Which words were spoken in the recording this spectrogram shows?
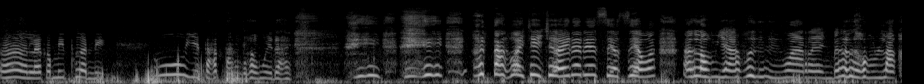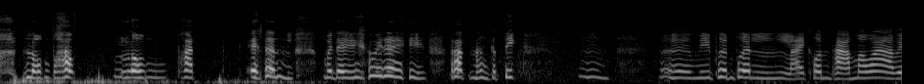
เออ แล้วก็มีเพื่อนอีกอู้เยตะตังกล้องไม่ได้ตังไว้เฉยๆนะเนี่ยเสียวๆว่าอารมณ์ยาพึ่งมาแรงเด้อลมลักลมพับลมพัดเอ้นั่นไม่ได้ไม่ได้รัดนังกระติก เออมีเพื่อนๆหลายคนถามมาว่า เว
